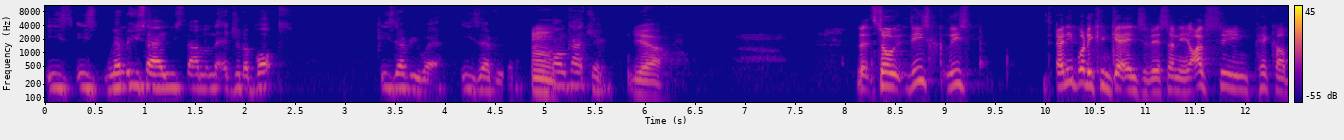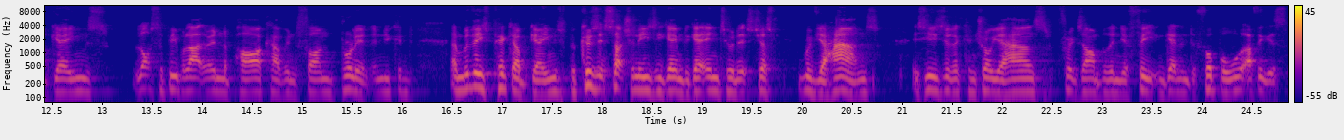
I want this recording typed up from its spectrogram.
He's, he's. Remember you say how you stand on the edge of the box? He's everywhere. He's everywhere. Mm. You can't catch him. Yeah. So these these anybody can get into this. Any I've seen pickup games. Lots of people out there in the park having fun. Brilliant. And you can and with these pickup games because it's such an easy game to get into and it's just with your hands. It's easier to control your hands, for example, than your feet and get into football. I think it's.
